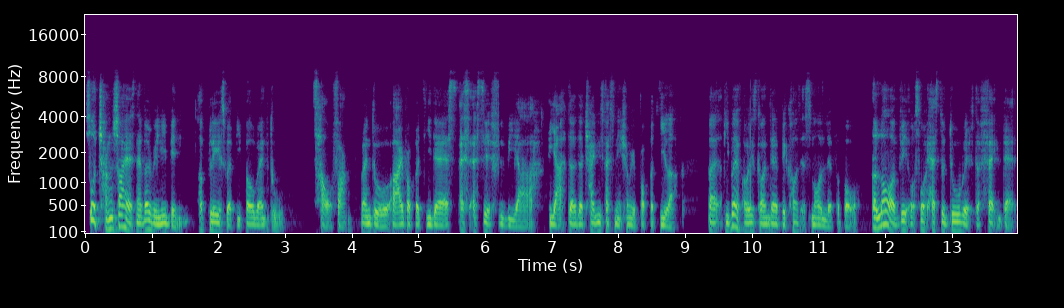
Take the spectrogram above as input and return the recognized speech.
So Changsha has never really been a place where people went to 炒房, went to buy property there as, as, as if we are, yeah, the, the Chinese fascination with property. lah. But people have always gone there because it's more livable. A lot of it also has to do with the fact that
